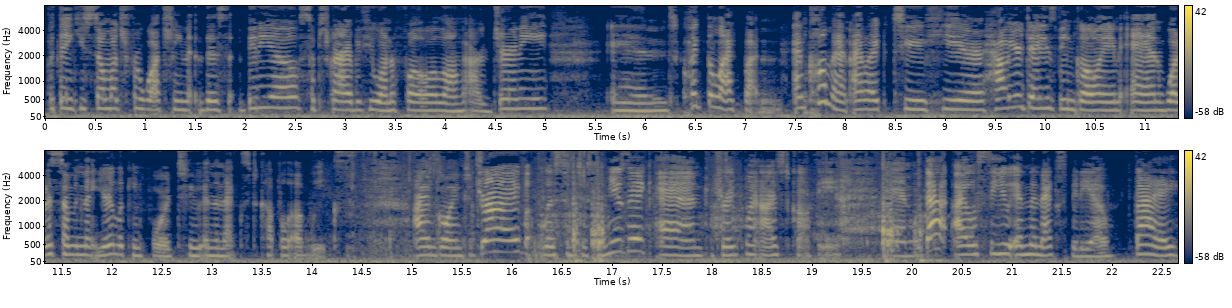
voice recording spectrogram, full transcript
But thank you so much for watching this video. Subscribe if you want to follow along our journey and click the like button and comment. I like to hear how your day has been going and what is something that you're looking forward to in the next couple of weeks. I'm going to drive, listen to some music, and drink my iced coffee. And with that, I will see you in the next video. Bye.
